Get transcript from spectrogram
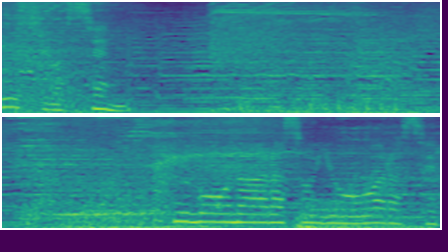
許しはせん。不毛な争いを終わらせる。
